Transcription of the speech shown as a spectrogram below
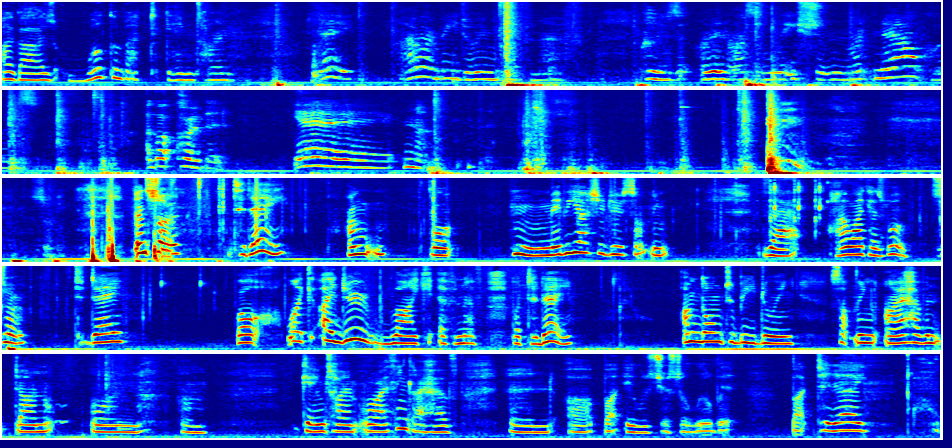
Hi guys, welcome back to Game Time. Today, I won't be doing FNF because I'm in isolation right now because I got COVID. Yay! No. Sorry. And so, today, I'm thought, hmm, maybe I should do something that I like as well. So, today, well, like I do like FNF, but today I'm going to be doing something I haven't done on um, game time, or I think I have, and uh, but it was just a little bit. But today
